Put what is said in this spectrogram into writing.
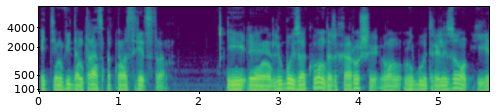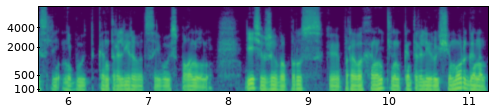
этим видом транспортного средства – и э, любой закон, даже хороший, он не будет реализован, если не будет контролироваться его исполнение. Здесь уже вопрос к правоохранительным контролирующим органам,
